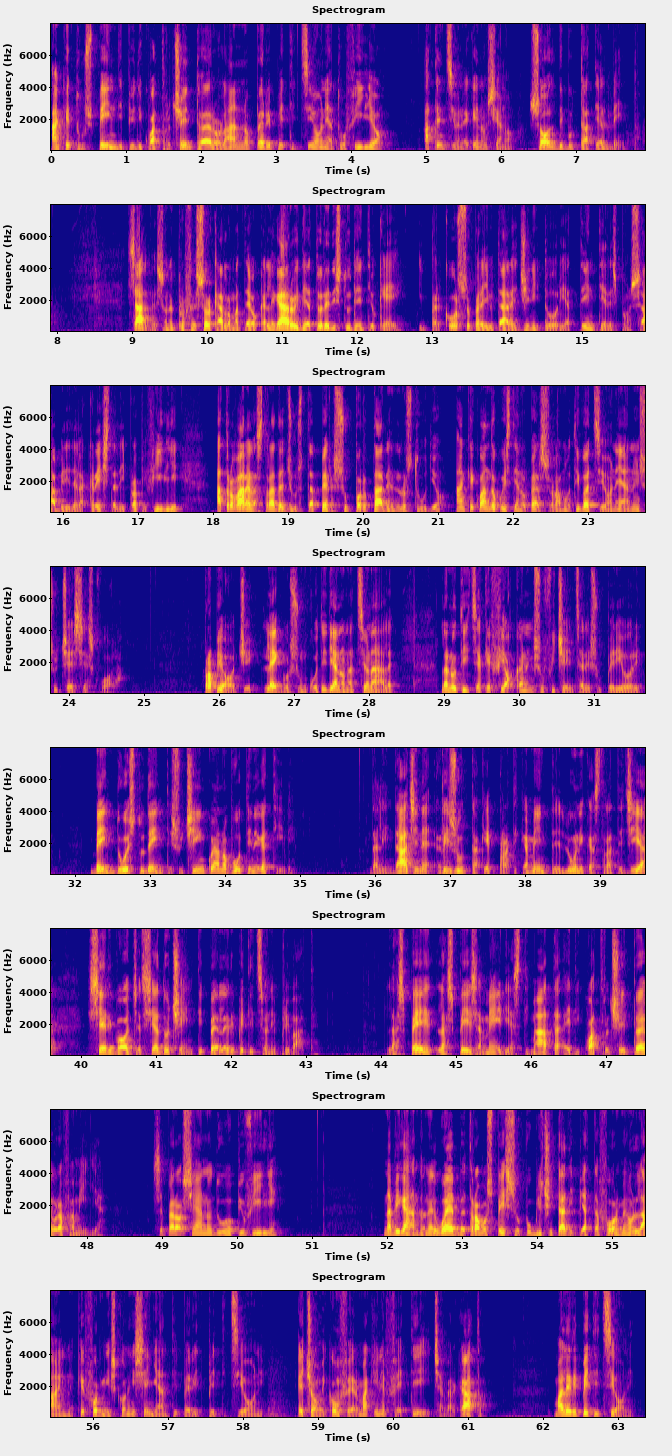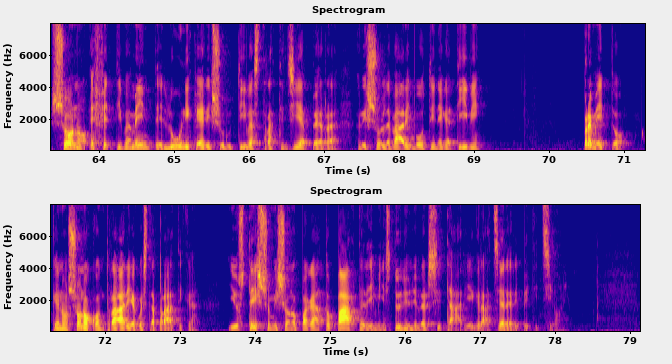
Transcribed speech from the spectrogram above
Anche tu spendi più di 400 euro l'anno per ripetizioni a tuo figlio? Attenzione che non siano soldi buttati al vento. Salve, sono il professor Carlo Matteo Callegaro, ideatore di Studenti OK, il percorso per aiutare genitori attenti e responsabili della crescita dei propri figli a trovare la strada giusta per supportarli nello studio anche quando questi hanno perso la motivazione e hanno insuccessi a scuola. Proprio oggi leggo su un quotidiano nazionale la notizia che fioccano insufficienze alle superiori. Ben due studenti su cinque hanno voti negativi. Dall'indagine risulta che praticamente l'unica strategia sia rivolgersi a docenti per le ripetizioni private. La, spe- la, spesa media stimata è di 400 euro a famiglia. Se però si hanno due o più figli? Navigando nel web trovo spesso pubblicità di piattaforme online che forniscono insegnanti per ripetizioni e ciò mi conferma che in effetti c'è mercato. Ma le ripetizioni sono effettivamente l'unica e risolutiva strategia per risollevare i voti negativi? Premetto che non sono contrario a questa pratica. Io stesso mi sono pagato parte dei miei studi universitari grazie alle ripetizioni.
